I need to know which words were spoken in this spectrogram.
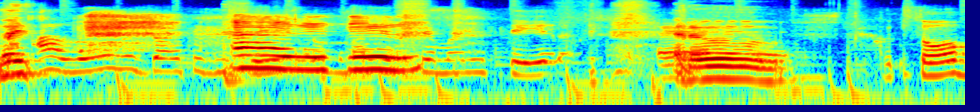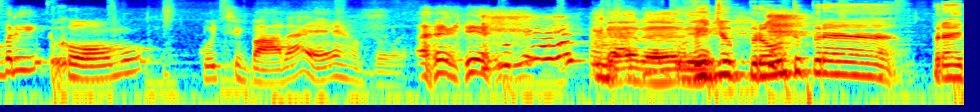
Mas- Alunos do FMG. Ai, meu Deus. a semana inteira. é, Era o. Sobre como cultivar a erva. O Caralho. vídeo pronto pra, pra,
